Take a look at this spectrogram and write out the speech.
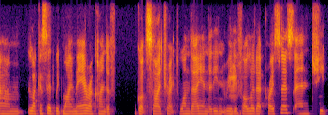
um, like I said with my mare, I kind of got sidetracked one day and I didn't really mm. follow that process. And she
